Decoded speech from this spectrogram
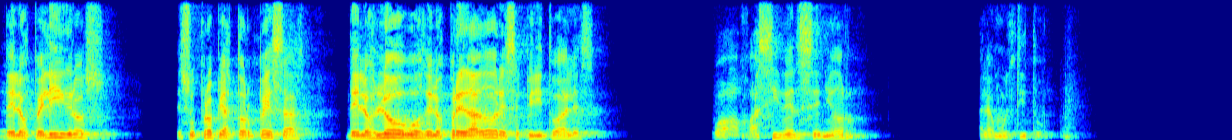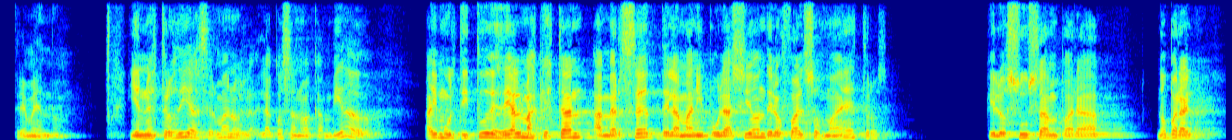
de los peligros, de sus propias torpezas, de los lobos, de los predadores espirituales. Wow, así ve el Señor a la multitud. Tremendo. Y en nuestros días, hermanos, la, cosa no ha cambiado. Hay multitudes de almas que están a merced de la manipulación de los falsos maestros, que los usan para no para,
